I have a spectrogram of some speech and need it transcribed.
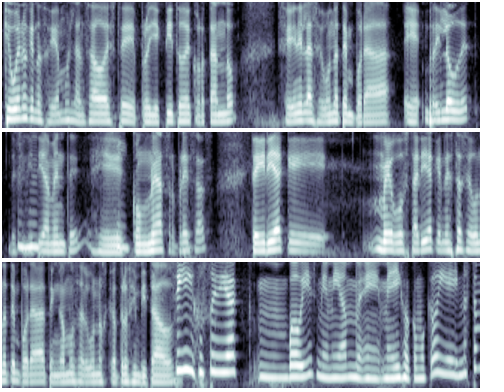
Qué bueno que nos habíamos lanzado este proyectito de Cortando. Se viene la segunda temporada, eh, Reloaded, definitivamente, eh, Sí. con nuevas sorpresas. Te diría que me gustaría que en esta segunda temporada tengamos algunos que otros invitados. Sí, justo hoy día mm, Bobis, mi amiga, me, me dijo como que, oye, ¿no, están,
